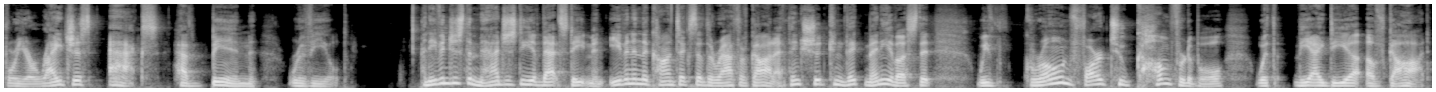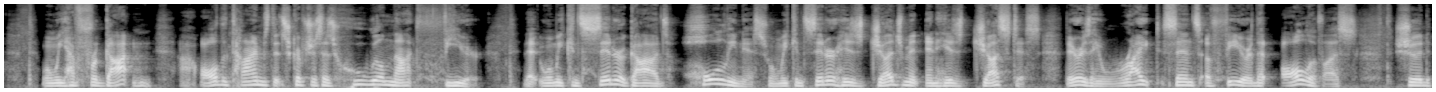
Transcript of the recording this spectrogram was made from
for your righteous acts have been revealed. And even just the majesty of that statement, even in the context of the wrath of God, I think should convict many of us that we've grown far too comfortable with the idea of God, when we have forgotten uh, all the times that scripture says, Who will not fear? That when we consider God's holiness, when we consider his judgment and his justice, there is a right sense of fear that all of us should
